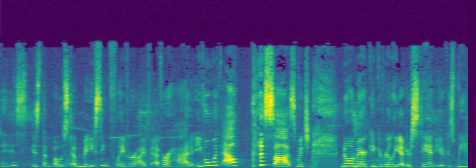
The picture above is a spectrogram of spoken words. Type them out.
this is the most amazing flavor I've ever had, even without the sauce, which no American could really understand, you know, because we,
